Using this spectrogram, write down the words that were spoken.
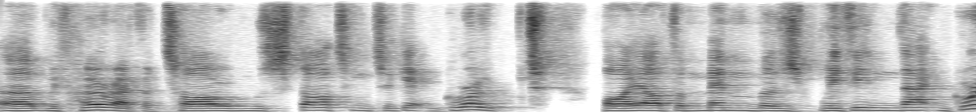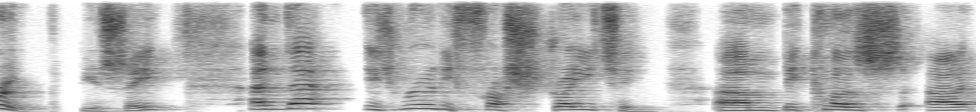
uh, with her avatar and was starting to get groped by other members within that group, you see. And that is really frustrating um, because, uh,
